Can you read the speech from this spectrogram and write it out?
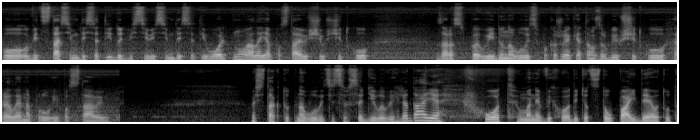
по, від 170 до 280 вольт. Ну, але я поставив ще в щитку Зараз вийду на вулицю, покажу, як я там зробив В щитку реле напруги поставив. Ось так тут на вулиці це все діло виглядає. Вход у мене виходить від стовпа, йде отут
